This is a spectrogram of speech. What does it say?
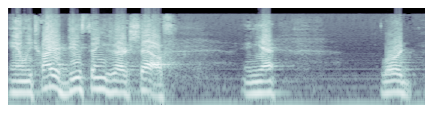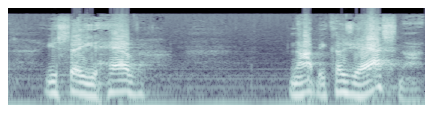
and we try to do things ourselves. And yet, Lord, you say you have not because you ask not.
